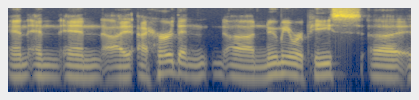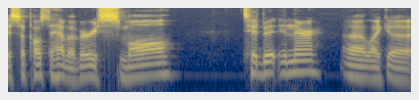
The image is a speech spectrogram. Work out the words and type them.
and and and I, I heard that uh, Noomi Rapace uh, is supposed to have a very small tidbit in there, uh, like a.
